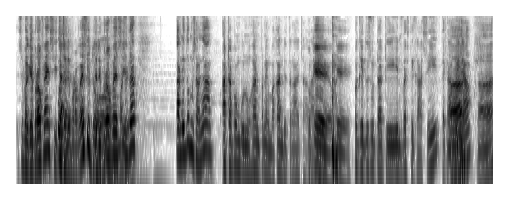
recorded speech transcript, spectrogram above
sebagai profesi, Oh, jadi profesi dong. Jadi profesi. Maksudnya kan itu misalnya ada pembunuhan penembakan di tengah jalan. Oke, oke. Begitu sudah diinvestigasi TKP-nya, Ah, ah.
